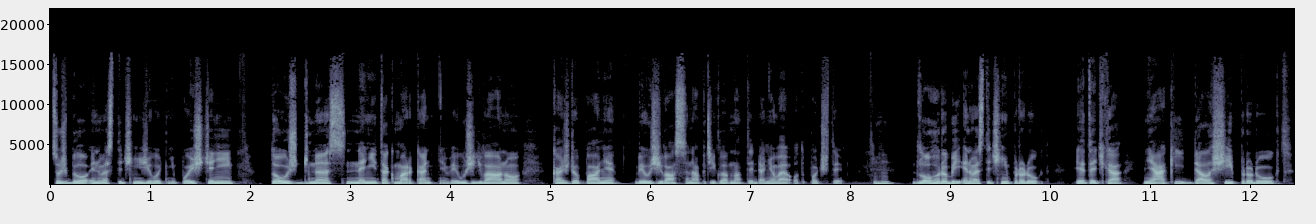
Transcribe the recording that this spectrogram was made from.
což bylo investiční životní pojištění. To už dnes není tak markantně využíváno, každopádně využívá se například na ty daňové odpočty. Mhm. Dlouhodobý investiční produkt je teďka nějaký další produkt,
